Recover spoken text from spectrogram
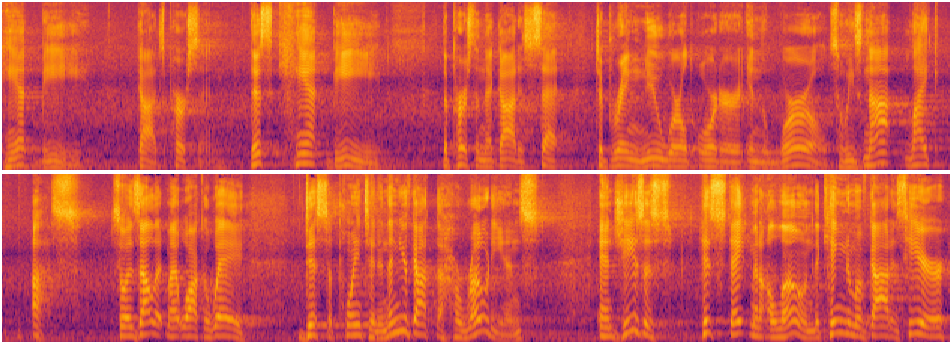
can't be God's person. This can't be the person that God has set to bring new world order in the world. So he's not like us. So a zealot might walk away disappointed. And then you've got the Herodians, and Jesus, his statement alone, the kingdom of God is here,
